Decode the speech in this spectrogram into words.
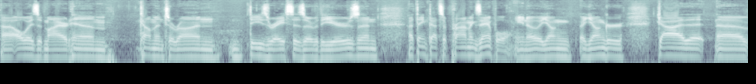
uh, always admired him coming to run these races over the years, and I think that's a prime example. You know, a young a younger guy that uh,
